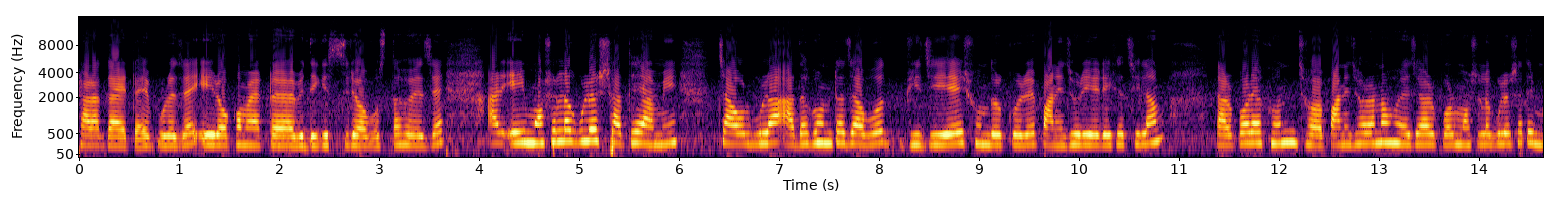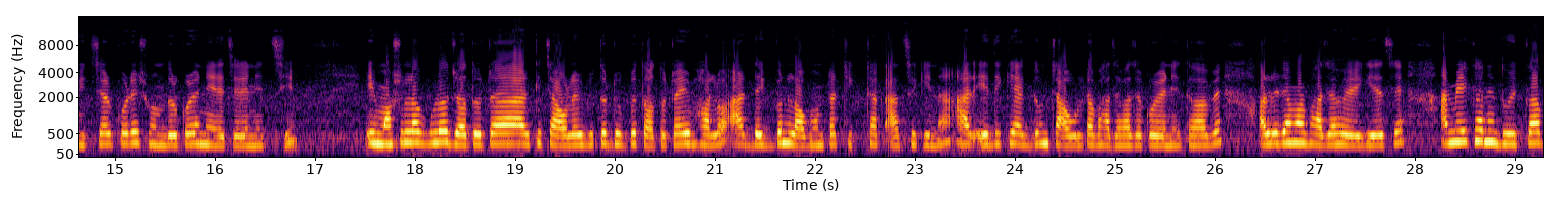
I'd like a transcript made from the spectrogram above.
সারা গায়েটায় পড়ে যায়। এই রকম একটা বিদিকিস্ত্রী অবস্থা হয়ে যায়। আর এই মশলাগুলোর সাথে আমি চাউলগুলো আধা ঘণ্টা যাবৎ ভিজিয়ে সুন্দর করে পানি ঝরিয়ে রেখেছিলাম। তারপর এখন পানি ঝরানো হয়ে যাওয়ার পর মশলাগুলোর সাথে মিক্সচার করে সুন্দর করে নেড়ে চেড়ে নিচ্ছি। এই মশলাগুলো যতটা আর কি চাউলের ভিতর ঢুকবে ততটাই ভালো। আর দেখবেন লবণটা ঠিকঠাক আছে কি না আর এদিকে একদম চাউলটা ভাজা ভাজা করে নিতে হবে। অলরেডি আমার ভাজা হয়ে গিয়েছে। আমি এখানে দুই কাপ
